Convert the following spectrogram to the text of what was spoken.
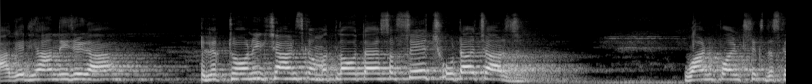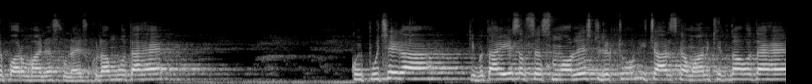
आगे ध्यान दीजिएगा इलेक्ट्रॉनिक चार्ज का मतलब होता है सबसे छोटा चार्ज 1.6 दस के पावर माइनस उन्नीस ग्राम होता है कोई पूछेगा कि बताइए सबसे स्मॉलेस्ट इलेक्ट्रॉनिक चार्ज का मान कितना होता है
